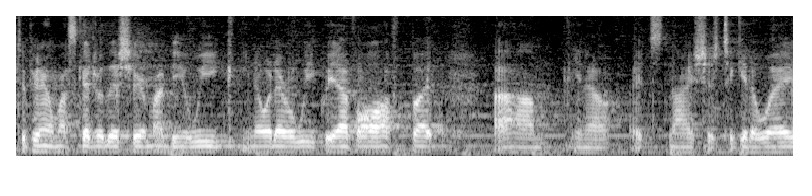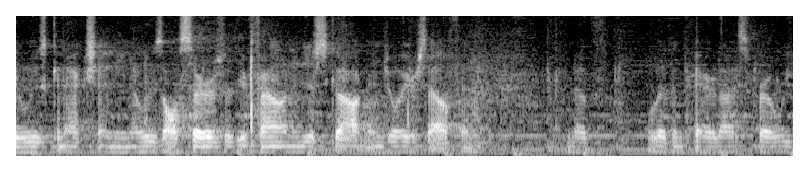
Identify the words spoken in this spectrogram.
depending on my schedule this year, it might be a week, you know, whatever week we have off. But, um, you know, it's nice just to get away, lose connection, you know, lose all service with your phone and just go out and enjoy yourself and kind of live in paradise for a week.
